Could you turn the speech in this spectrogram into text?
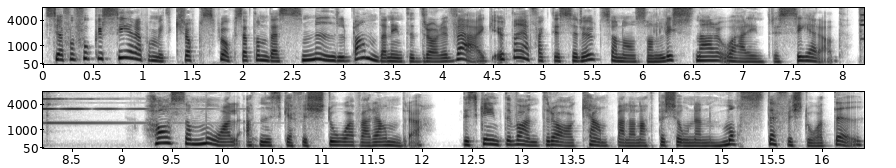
Så jag får fokusera på mitt kroppsspråk så att de där smilbanden inte drar iväg utan jag faktiskt ser ut som någon som lyssnar och är intresserad. Ha som mål att ni ska förstå varandra. Det ska inte vara en dragkamp mellan att personen måste förstå dig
